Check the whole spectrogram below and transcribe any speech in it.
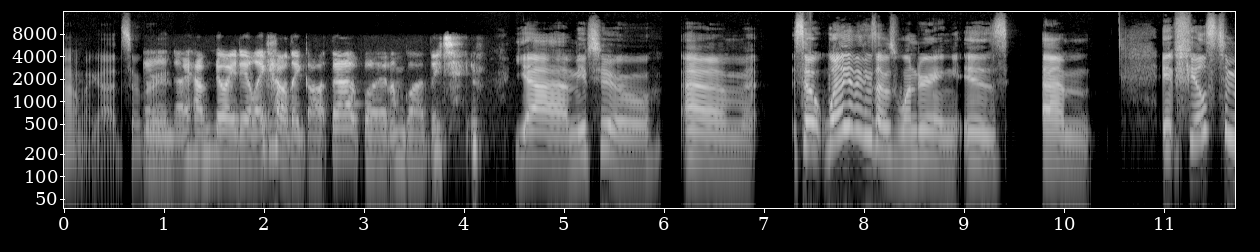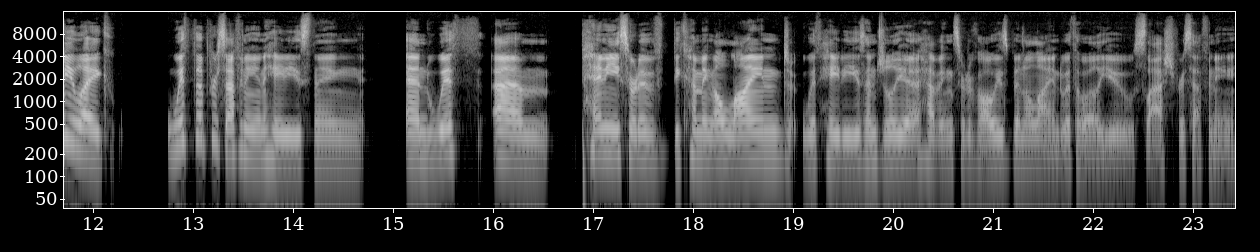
oh my god, so great. and I have no idea like how they got that, but I'm glad they did. Yeah, me too. Um, so one of the other things I was wondering is, um, it feels to me like with the Persephone and Hades thing, and with um, Penny sort of becoming aligned with Hades, and Julia having sort of always been aligned with OLU slash Persephone.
